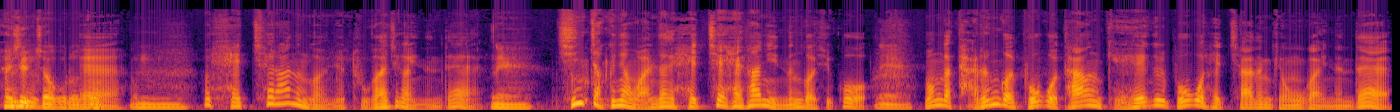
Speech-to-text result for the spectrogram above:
현실적으로도 예. 음, 해체라는 건요 두 가지가 있는데 네, 진짜 그냥 완전히 해체 해산이 있는 것이고 네, 뭔가 다른 걸 보고 다음 계획을 보고 해체하는 경우가 있는데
